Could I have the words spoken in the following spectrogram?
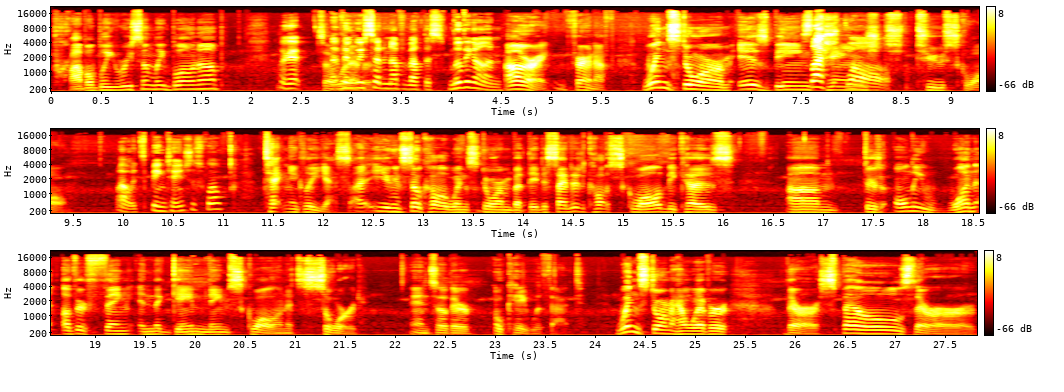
probably recently blown up. Okay. So, I think we've said enough about this. Moving on. All right, fair enough. Windstorm is being Slash changed squall. to squall. Oh, it's being changed to well? Technically, yes. Uh, you can still call it windstorm, but they decided to call it squall because um, there's only one other thing in the game named squall, and it's sword. And so they're okay with that. Windstorm, however, there are spells, there are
